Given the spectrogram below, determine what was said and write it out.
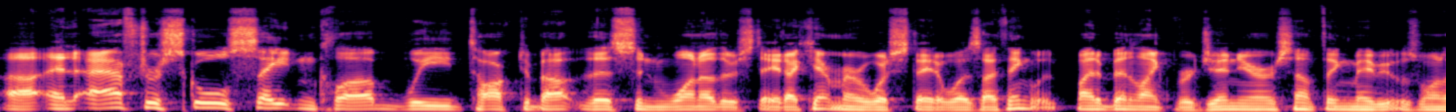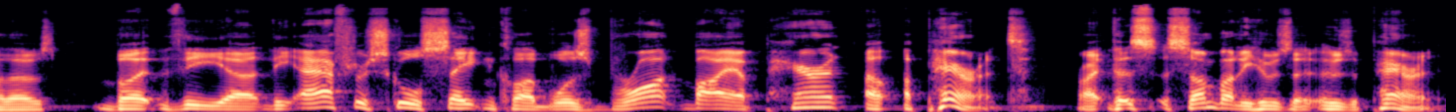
Uh, an after school Satan club, we talked about this in one other state. I can't remember which state it was. I think it might have been like Virginia or something. Maybe it was one of those. But the uh, the after school Satan club was brought by a parent, a, a parent right? This somebody who's a who's a parent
